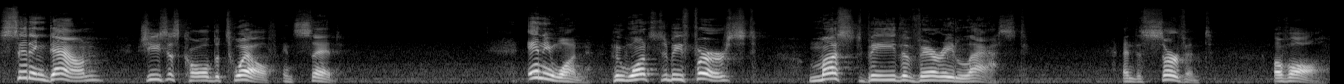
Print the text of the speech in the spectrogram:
Sitting down, Jesus called the twelve and said, Anyone who wants to be first must be the very last and the servant of all.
